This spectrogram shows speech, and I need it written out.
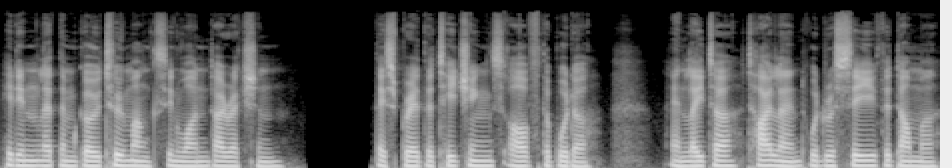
He didn't let them go two monks in one direction. They spread the teachings of the Buddha, and later Thailand would receive the Dhamma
